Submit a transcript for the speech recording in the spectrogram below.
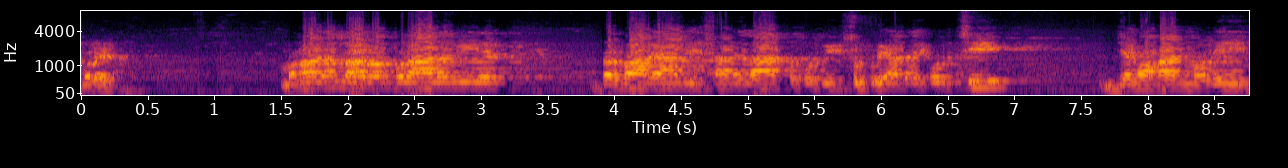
বোনেরা। মহান আল্লাহ রব্বুল আলমিনের দরবারে আলী সাড়ে লাখ কোটি শুক্রিয়া আদায় করছি যে মহান মনিব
